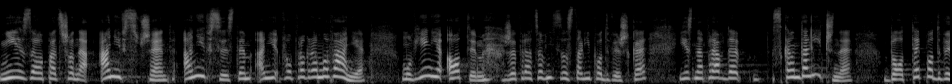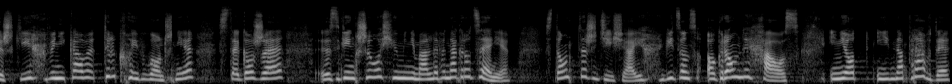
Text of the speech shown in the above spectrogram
Nie jest zaopatrzona ani w sprzęt, ani w system, ani w oprogramowanie. Mówienie o tym, że pracownicy dostali podwyżkę jest naprawdę skandaliczne, bo te podwyżki wynikały tylko i wyłącznie z tego, że e, zwiększyło się minimalne wynagrodzenie. Stąd też dzisiaj, widząc ogromny chaos i, nieod- i naprawdę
